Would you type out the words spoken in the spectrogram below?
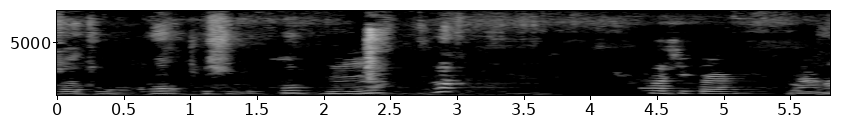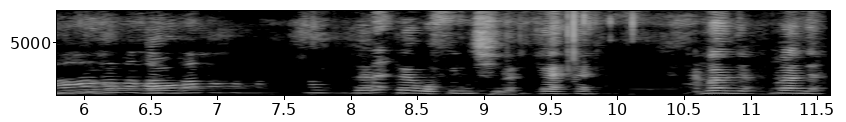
这猪，哦，媳妇，哦，嗯，啊，啊，媳妇儿，啊，好好好好好好好好。来来，我扶你起来，哎哎，慢点慢点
